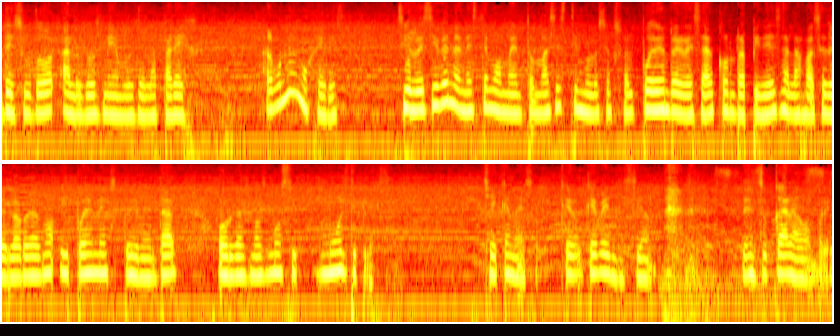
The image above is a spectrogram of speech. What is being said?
de sudor a los dos miembros de la pareja. Algunas mujeres, si reciben en este momento más estímulo sexual, pueden regresar con rapidez a la fase del orgasmo y pueden experimentar orgasmos múltiples. Chequen eso, qué, bendición. en su cara, hombres.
